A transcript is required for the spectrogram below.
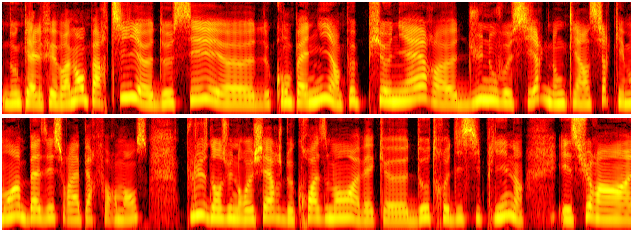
Donc elle fait vraiment partie de ces euh, de compagnies un peu pionnières euh, du nouveau cirque, donc qui est un cirque qui est moins basé sur la performance, plus dans une recherche de croisement avec euh, d'autres disciplines et sur un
